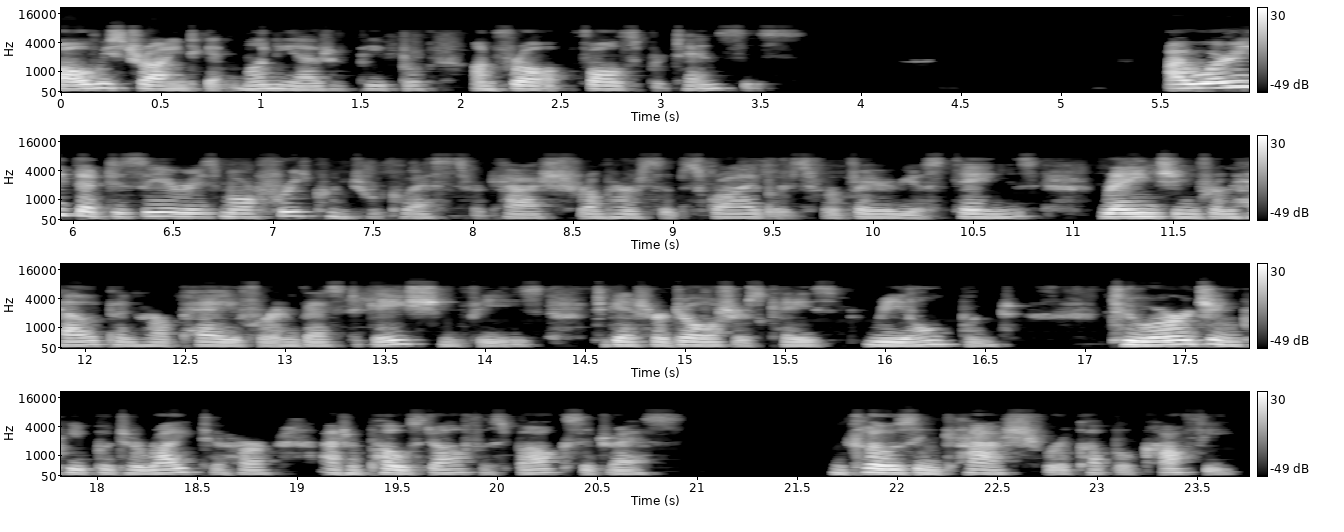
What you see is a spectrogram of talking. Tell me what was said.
always trying to get money out of people on fraud, false pretenses. I worry that Desiree's more frequent requests for cash from her subscribers for various things, ranging from helping her pay for investigation fees to get her daughter's case reopened, to urging people to write to her at a post office box address, enclosing cash for a cup of coffee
